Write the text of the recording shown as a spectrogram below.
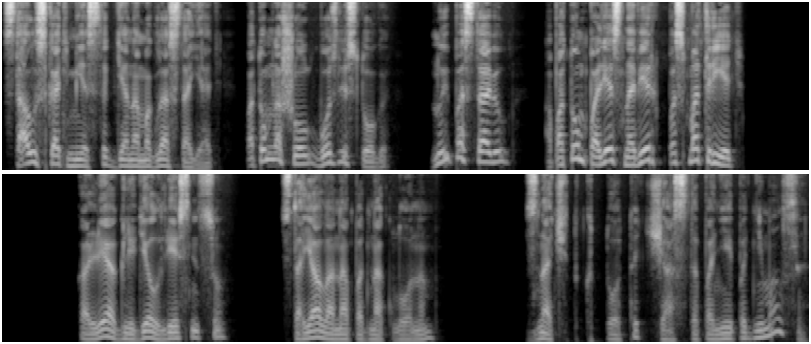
Стал искать место, где она могла стоять, потом нашел возле стога. Ну и поставил, а потом полез наверх посмотреть. Калле оглядел лестницу. Стояла она под наклоном. Значит, кто-то часто по ней поднимался?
